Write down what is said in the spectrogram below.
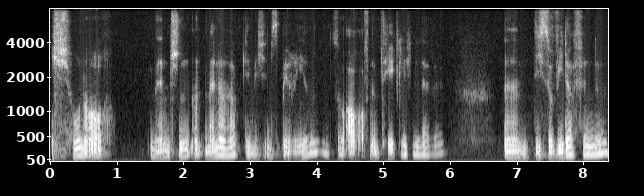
ich schon auch Menschen und Männer habe, die mich inspirieren, so auch auf einem täglichen Level, ähm, die ich so wiederfinde,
